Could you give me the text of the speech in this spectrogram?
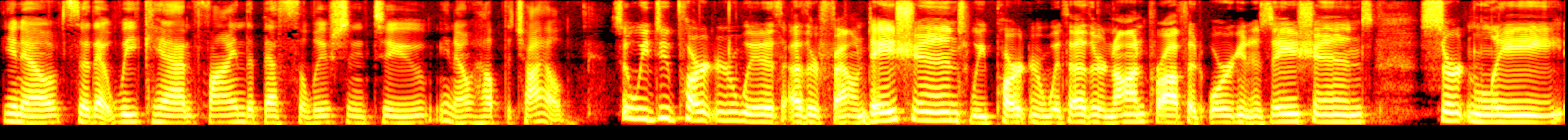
you know so that we can find the best solution to you know help the child. So we do partner with other foundations, we partner with other nonprofit organizations, certainly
